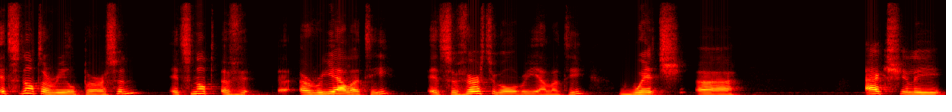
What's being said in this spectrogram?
it's not a real person. It's not a, a reality. It's a virtual reality, which uh, actually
